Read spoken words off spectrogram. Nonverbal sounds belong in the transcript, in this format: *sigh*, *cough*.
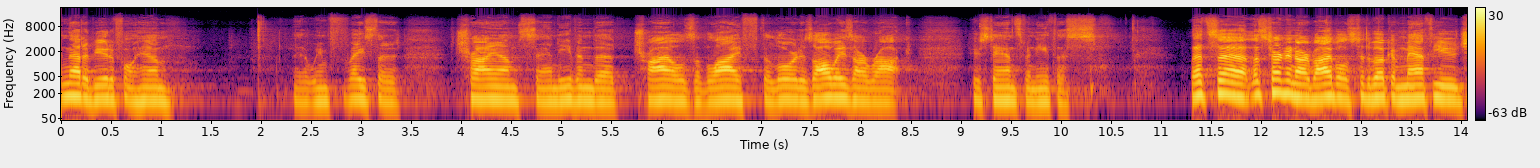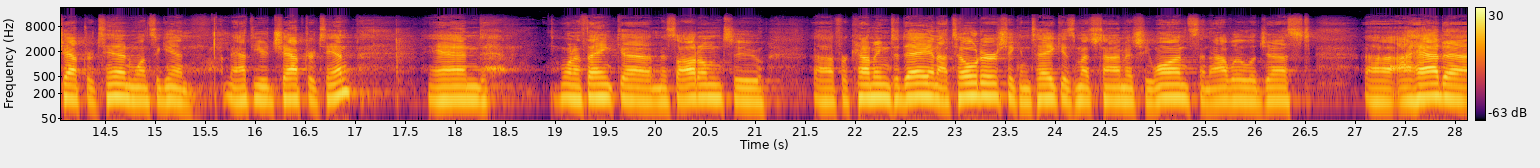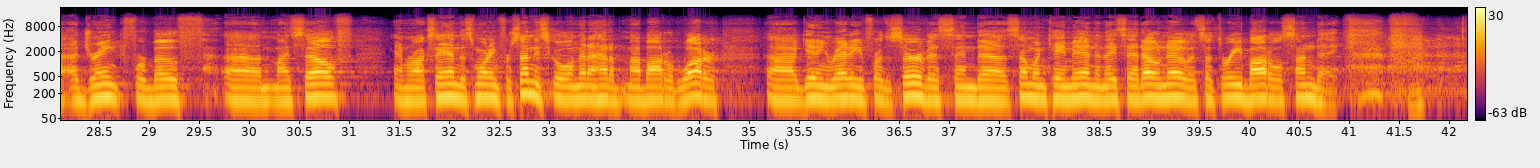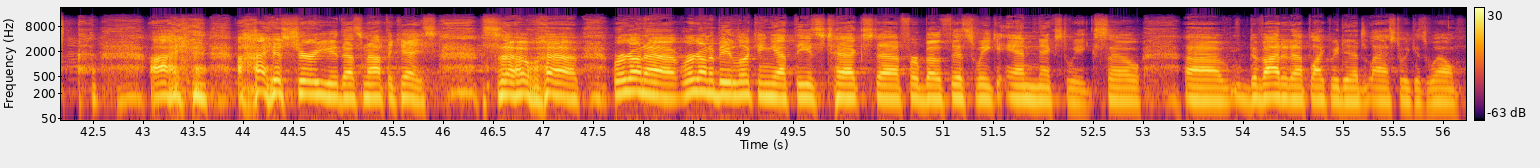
Isn't that a beautiful hymn? That we face the triumphs and even the trials of life. The Lord is always our rock who stands beneath us. Let's, uh, let's turn in our Bibles to the book of Matthew, chapter 10, once again. Matthew, chapter 10. And I want to thank uh, Miss Autumn to, uh, for coming today. And I told her she can take as much time as she wants, and I will adjust. Uh, I had a, a, drink for both uh, myself and Roxanne this morning for Sunday school, and then I had a, my bottled water uh, getting ready for the service, and uh, someone came in and they said, "Oh no, it's a three bottle Sunday." *laughs* I, I assure you that's not the case. So uh, we're gonna we're gonna be looking at these texts uh, for both this week and next week. So uh, divided up like we did last week as well.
